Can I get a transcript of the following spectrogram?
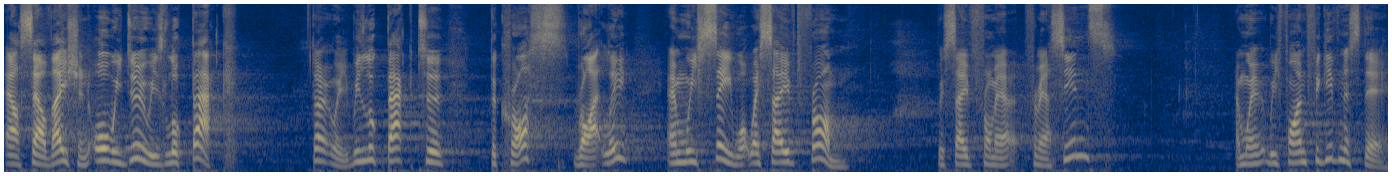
our salvation, all we do is look back, don't we? We look back to the cross, rightly, and we see what we're saved from. We're saved from our, from our sins, and we find forgiveness there.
